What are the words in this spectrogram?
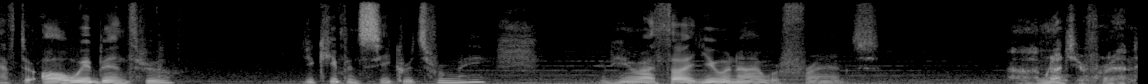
After all we've been through, you keeping secrets from me? And here I thought you and I were friends. I'm not your friend.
